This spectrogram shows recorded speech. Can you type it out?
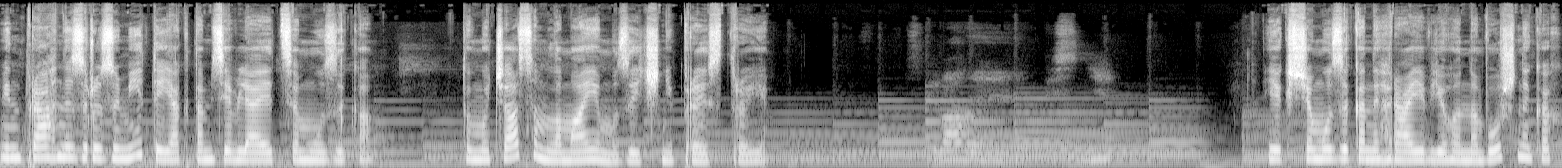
Він прагне зрозуміти, як там з'являється музика, тому часом ламає музичні пристрої. Якщо музика не грає в його навушниках,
